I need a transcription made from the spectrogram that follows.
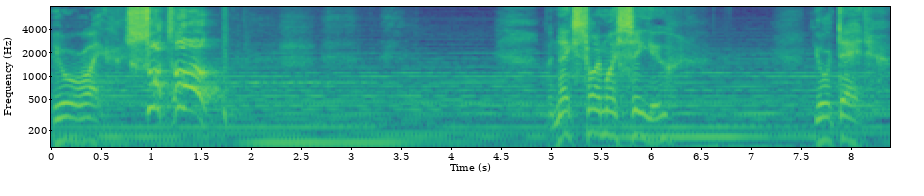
You're all right. Shut up! But next time I see you, you're dead.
